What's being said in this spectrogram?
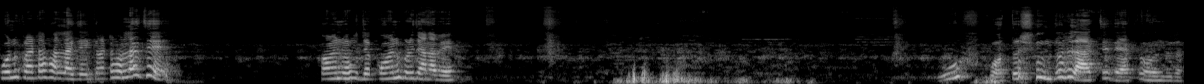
কোন কালারটা ভালো লাগছে? এই কালারটা ভালো লাগছে? কমেন্ট বক্সে কমেন্ট করে জানাবে। উফ, কত সুন্দর লাগছে, দেখো বন্ধুরা।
